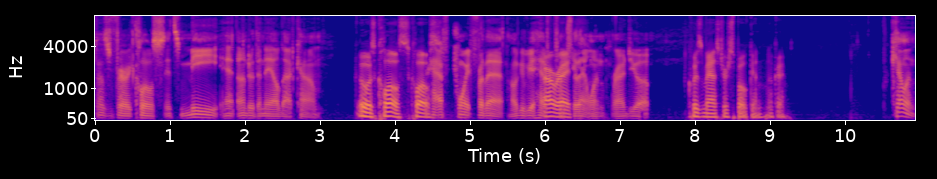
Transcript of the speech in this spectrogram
That's very close. It's me at underthenail.com. Oh, it was close, close. Half point for that. I'll give you a half All point right. for that one. Round you up. Quizmaster spoken. Okay. Kellyn,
